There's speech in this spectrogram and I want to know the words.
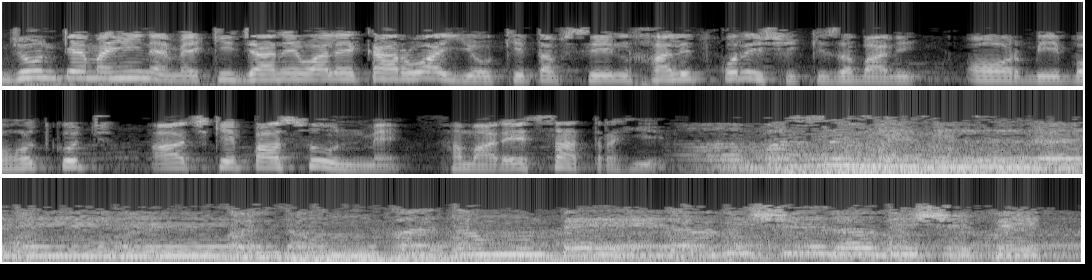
جون کے مہینے میں کی جانے والے کاروائیوں کی تفصیل خالد قریشی کی زبانی اور بھی بہت کچھ آج کے پاسون میں ہمارے ساتھ رہیے۔ بس میں مل رہے ہیں۔ قدم قدم پہ روش روش پہ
